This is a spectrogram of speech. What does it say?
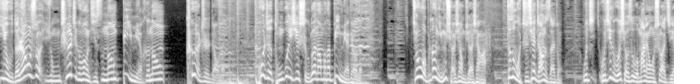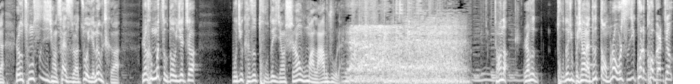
有的人说晕车这个问题是能避免和能克制掉的，或者通过一些手段能把它避免掉的。其实我不知道你们相信不相信啊，但是我之前真的是这种。我记我记得我小时候，我妈领我上街，然后从四季青菜市场坐一路车，然后没走到一直，我就开始吐的已经十人五马拉不住了，真的，然后吐的就不行了，都等不着。我说司机快点靠边停，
